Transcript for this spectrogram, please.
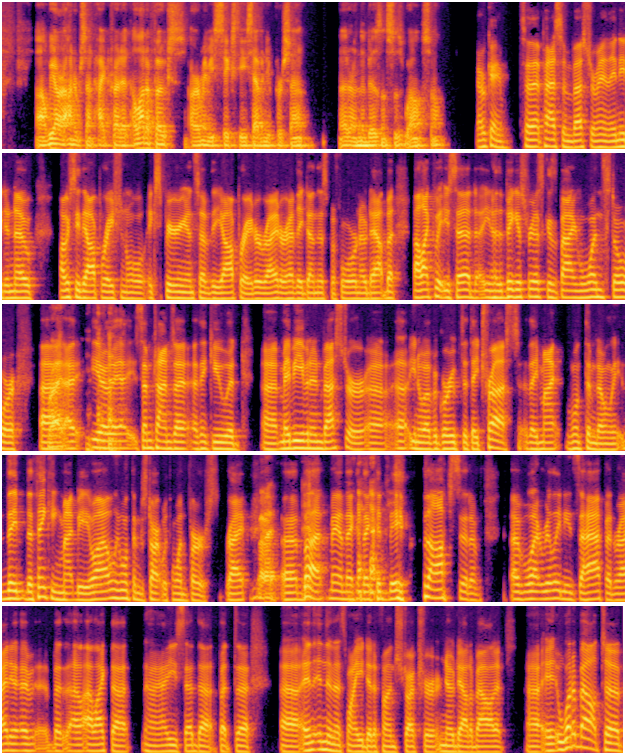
uh, we are 100% high credit. A lot of folks are maybe 60, 70% that are in the business as well. So, okay. So that passive investor, man, they need to know obviously the operational experience of the operator, right? Or have they done this before? No doubt. But I liked what you said. You know, the biggest risk is buying one store. Uh, right. I, you know, sometimes I, I, think you would uh, maybe even investor, uh, uh, you know, of a group that they trust. They might want them to only. They the thinking might be, well, I only want them to start with one first, right? Right. Uh, but yeah. man, that that could be the opposite of of what really needs to happen, right? Uh, but I, I like that how you said that. But uh, and and then that's why you did a fund structure, no doubt about it. Uh, what about uh,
